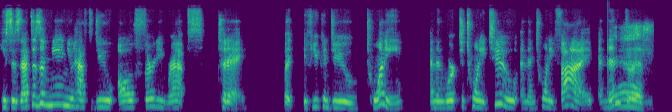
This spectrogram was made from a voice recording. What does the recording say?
He says that doesn't mean you have to do all 30 reps today. But if you can do 20 and then work to 22 and then 25 and then 30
